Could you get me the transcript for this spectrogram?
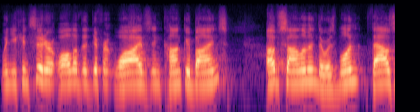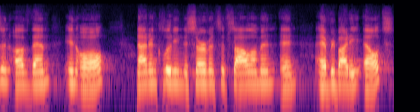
when you consider all of the different wives and concubines of Solomon. There was 1,000 of them in all, not including the servants of Solomon and everybody else.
